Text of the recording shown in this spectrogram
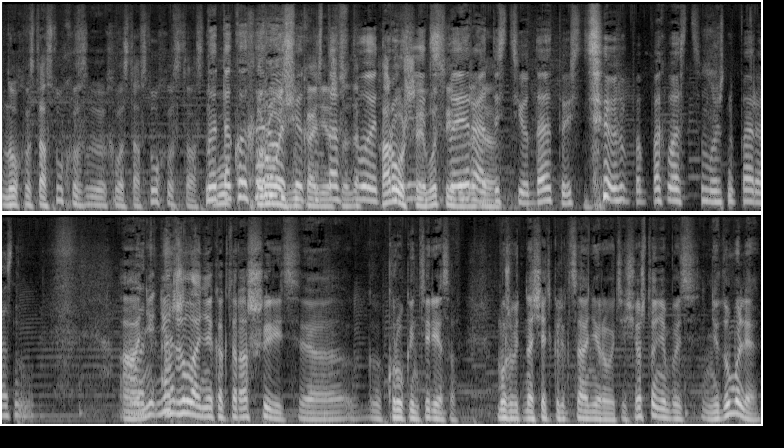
Но хвостовству, хвос- хвостовству, хвостовству. Ну, это такое рознь, хорошее конечно, да. хвостовство. Это Хорошее, вот своей именно, да. радостью, да, то есть по- похвастаться можно по-разному. А, Вот. не- нет А- желания как-то расширить э, круг интересов? Может быть, начать коллекционировать еще что-нибудь? Не думали?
